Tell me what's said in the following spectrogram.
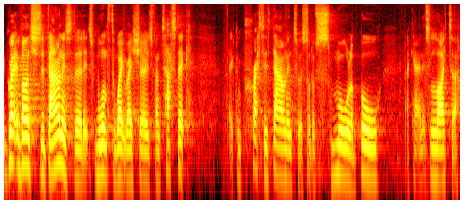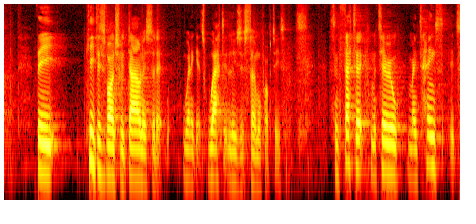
The great advantage to down is that its warmth to weight ratio is fantastic. It compresses down into a sort of smaller ball, okay, and it's lighter. The Key disadvantage with down is that it, when it gets wet, it loses thermal properties. Synthetic material maintains its,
